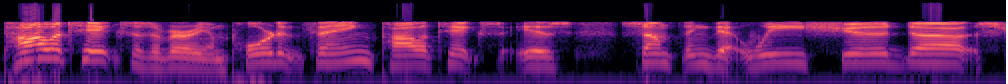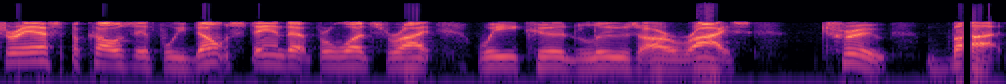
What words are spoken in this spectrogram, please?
Politics is a very important thing. Politics is something that we should uh, stress because if we don't stand up for what's right, we could lose our rights. True. But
